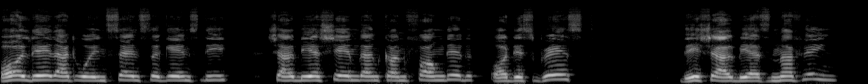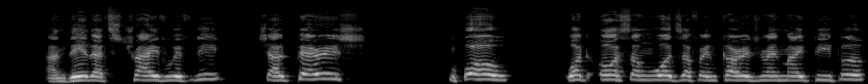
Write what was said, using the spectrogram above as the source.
all they that were incensed against thee shall be ashamed and confounded or disgraced. They shall be as nothing, and they that strive with thee shall perish. Whoa! What awesome words of encouragement, my people.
